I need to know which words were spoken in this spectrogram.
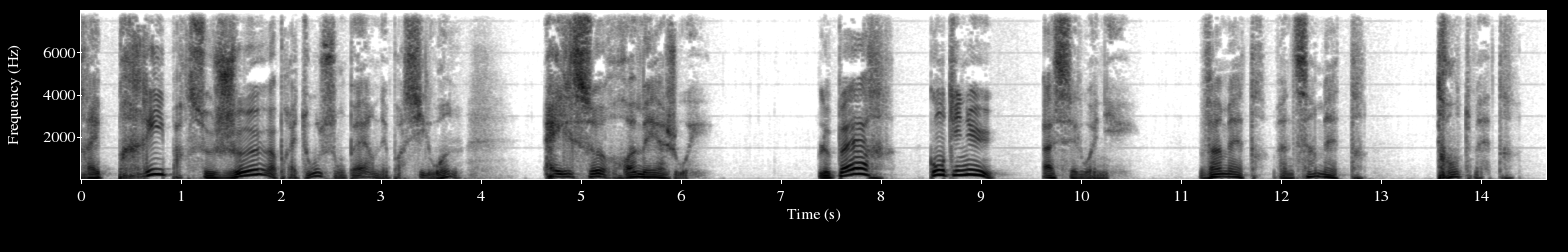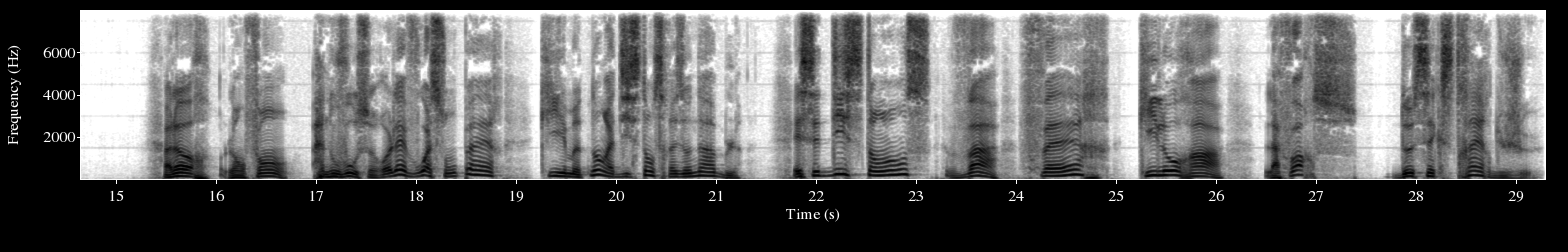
très pris par ce jeu, après tout son père n'est pas si loin, et il se remet à jouer. Le père continue à s'éloigner. Vingt mètres, vingt-cinq mètres, trente mètres. Alors l'enfant à nouveau se relève, voit son père, qui est maintenant à distance raisonnable. Et cette distance va faire qu'il aura la force de s'extraire du jeu.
